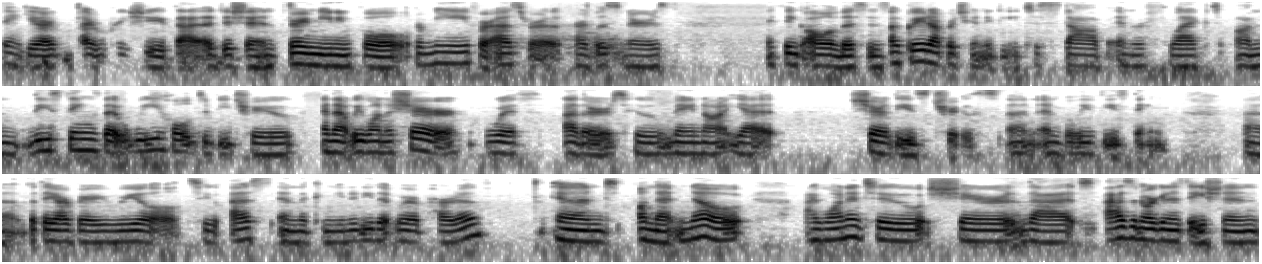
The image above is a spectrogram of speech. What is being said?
Thank you. I, I appreciate that addition. Very meaningful for me, for us, for our listeners. I think all of this is a great opportunity to stop and reflect on these things that we hold to be true and that we want to share with others who may not yet share these truths and, and believe these things. Uh, but they are very real to us and the community that we're a part of. And on that note, I wanted to share that as an organization,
